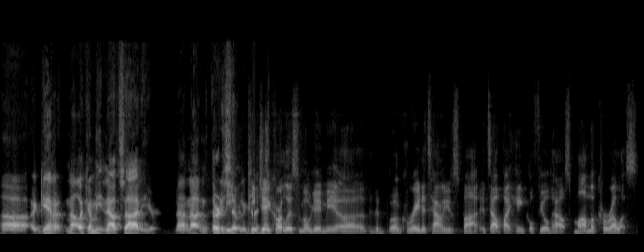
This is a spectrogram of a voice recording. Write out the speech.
uh, again, uh, not like I'm eating outside here. Not not in 37 P- degrees. PJ Carlesimo gave me uh, the a great Italian spot. It's out by Hinkle Field House, Mama Carolla's.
